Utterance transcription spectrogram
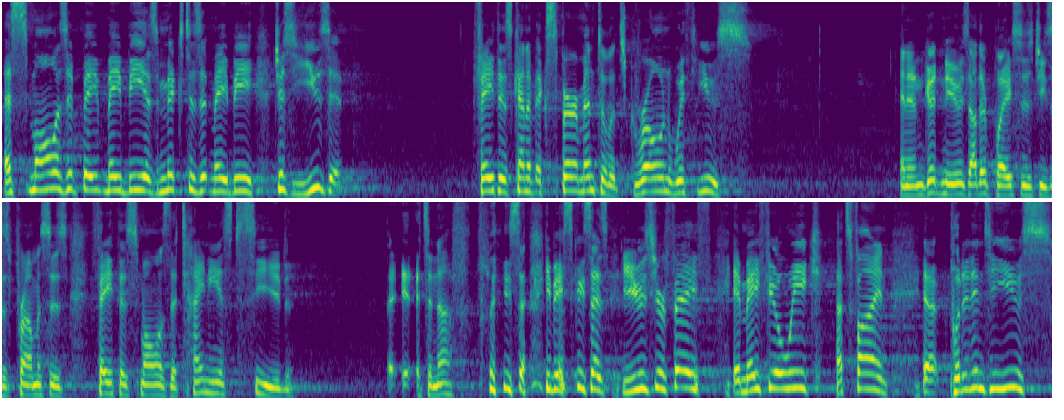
as small as it may be, as mixed as it may be, just use it. Faith is kind of experimental, it's grown with use. And in good news, other places, Jesus promises faith as small as the tiniest seed. It's enough. he basically says, use your faith. It may feel weak. That's fine. Uh, put it into use.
